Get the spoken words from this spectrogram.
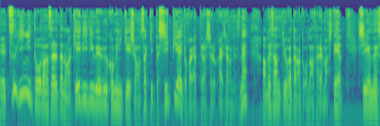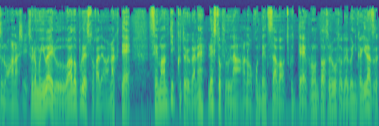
えー、次に登壇されたのは KDD Web コミュニケーション、さっき言った CPI とかやってらっしゃる会社のですね、安倍さんという方が登壇されまして、CMS のお話、それもいわゆるワードプレスとかではなくて、セマンティックというかね、レストフルなあのコンテンツサーバーを作って、フロントはそれこそ Web に限らず、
